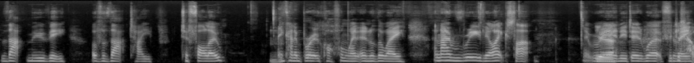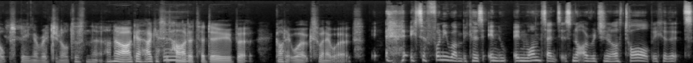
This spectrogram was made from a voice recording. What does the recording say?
that movie of that type to follow. Mhm. it kind of broke off and went another way. And i really liked that it Yeah. really did work for me. It just helps being original, doesn't it? I know. I guess. I guess it's Mm. harder to do, but God, it works when it works. it's a funny one because in in one sense it's not original at all because it's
